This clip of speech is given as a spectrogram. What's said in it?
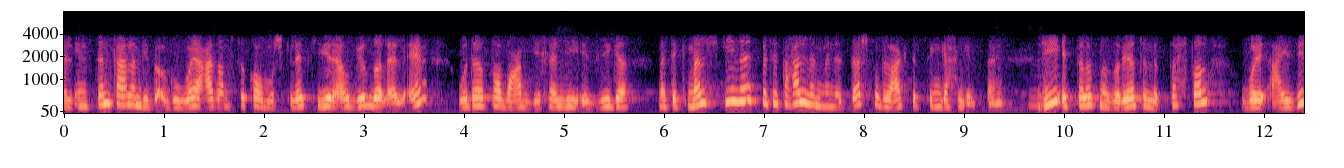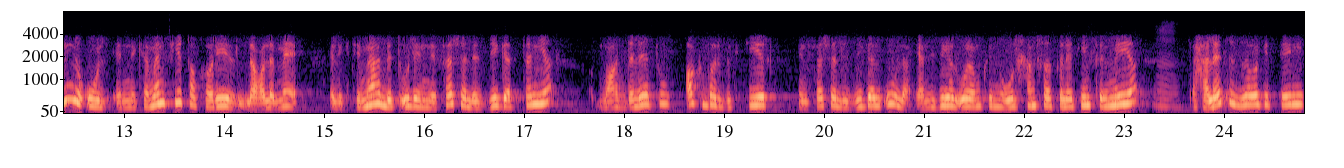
الإنسان فعلا بيبقى جواه عدم ثقة ومشكلات كبيرة قوي بيفضل قلقان وده طبعا بيخلي الزيجة ما تكملش. في ناس بتتعلم من الدرس وبالعكس بتنجح جدا. دي الثلاث نظريات اللي بتحصل. وعايزين نقول إن كمان في تقارير لعلماء الاجتماع بتقول إن فشل الزيجة الثانية معدلاته أكبر بكتير من فشل الزيجة الأولى. يعني الزيجة الأولى ممكن نقول 35% في حالات الزواج الثاني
